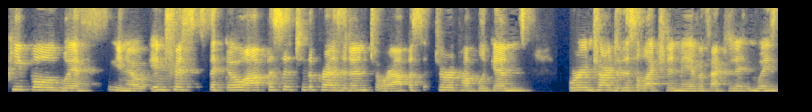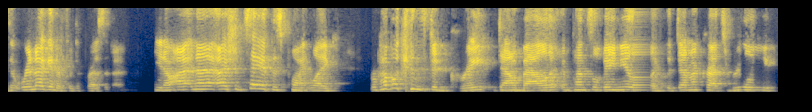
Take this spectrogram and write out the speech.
people with, you know, interests that go opposite to the president or opposite to Republicans were in charge of this election and may have affected it in ways that were negative for the president. You know, I, and I, I should say at this point, like, Republicans did great down ballot in Pennsylvania. Like, the Democrats really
